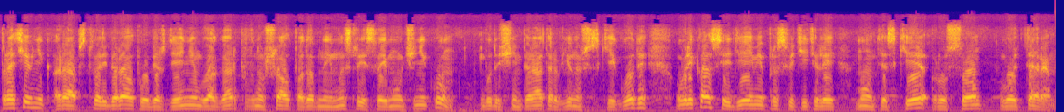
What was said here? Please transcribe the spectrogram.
Противник рабства, либерал по убеждениям, Лагарб внушал подобные мысли своему ученику. Будущий император в юношеские годы увлекался идеями просветителей Монтеске, Руссо, Вольтера.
